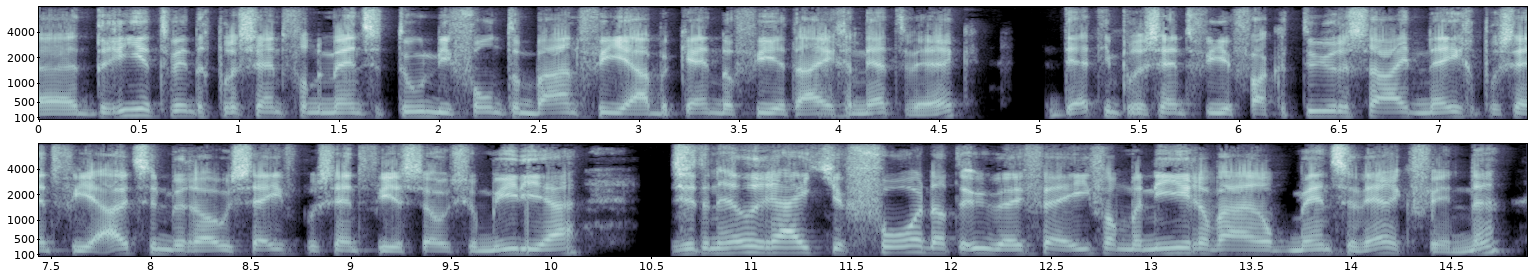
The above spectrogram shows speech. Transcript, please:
eh, 23% van de mensen toen die vond een baan via bekend of via het eigen netwerk. 13% via vacaturesite, 9% via uitzendbureau, 7% via social media. Er zit een heel rijtje voor dat UWV van manieren waarop mensen werk vinden.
